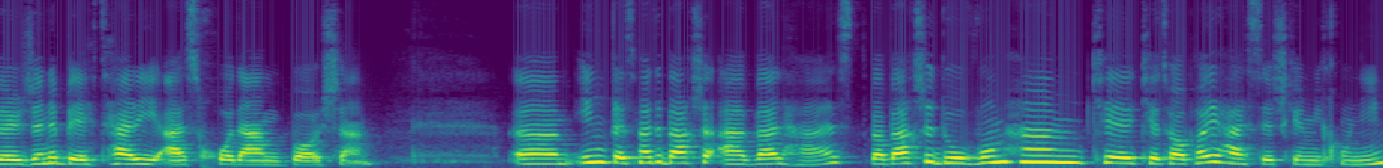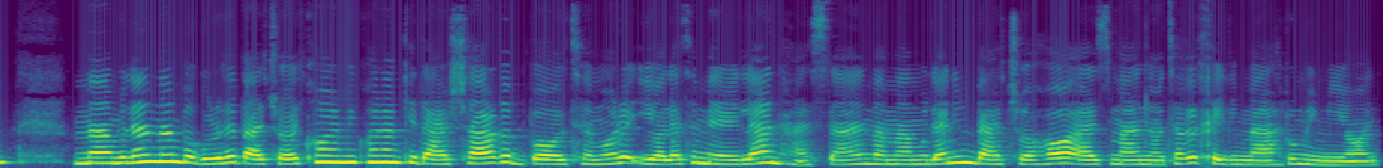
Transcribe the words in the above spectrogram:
version بهتری از خودم باشم. این قسمت بخش اول هست و بخش دوم هم که کتاب هایی هستش که می‌خونیم. معمولا من با گروه بچه های کار می‌کنم که در شرق بالتیمور ایالت مریلند هستن و معمولا این بچه ها از مناطق خیلی محرومی میان.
